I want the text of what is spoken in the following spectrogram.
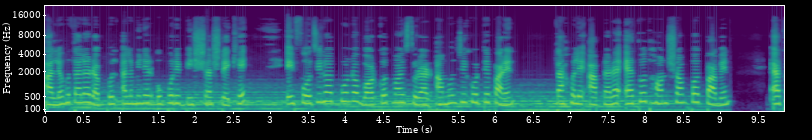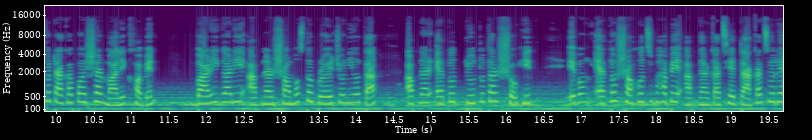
আল্লাহ তালা রব্বুল আলমিনের উপরে বিশ্বাস রেখে এই ফজিলতপূর্ণ বরকতময় সুরার আমলজি করতে পারেন, তাহলে আপনারা এত ধন সম্পদ পাবেন, এত টাকা পয়সার মালিক হবেন, বাড়ি গাড়ি আপনার সমস্ত প্রয়োজনীয়তা আপনার এত দ্রুততার সহিত এবং এত সহজভাবে আপনার কাছে টাকা চলে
